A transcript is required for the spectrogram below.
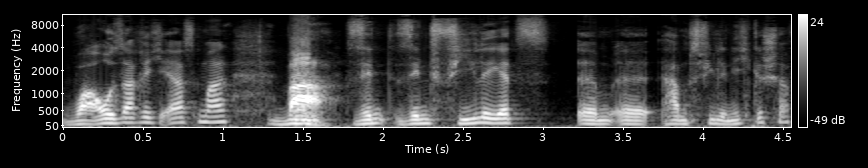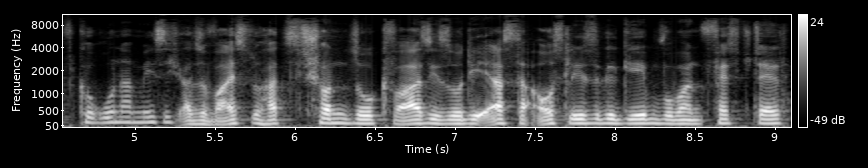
wow, sag ich erstmal. War. Sind, sind viele jetzt, ähm, äh, haben es viele nicht geschafft, Corona-mäßig? Also weißt du, hat es schon so quasi so die erste Auslese gegeben, wo man feststellt,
